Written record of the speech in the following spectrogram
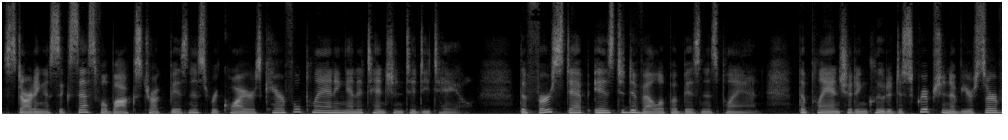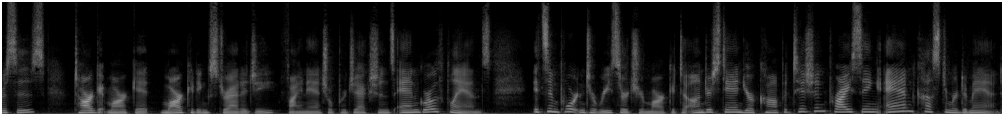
Starting a successful box truck business requires careful planning and attention to detail. The first step is to develop a business plan. The plan should include a description of your services, target market, marketing strategy, financial projections, and growth plans. It's important to research your market to understand your competition, pricing, and customer demand.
